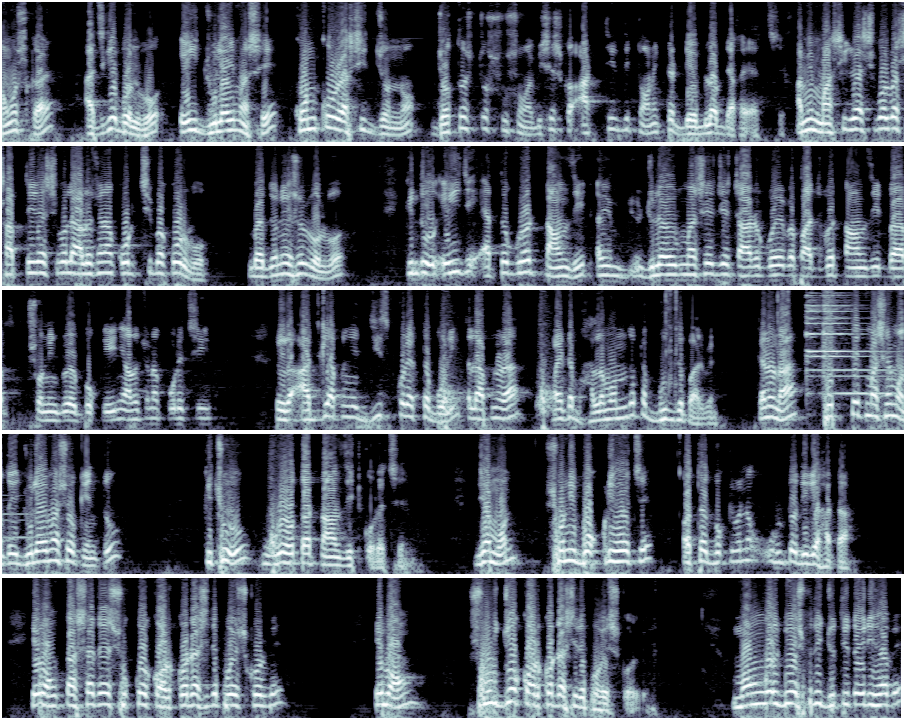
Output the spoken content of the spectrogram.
নমস্কার, আজকে বলব এই জুলাই মাসে কোন কোন রাশির জন্য যথেষ্ট সুসময় বিশেষ করে আর্থিক দিকটা অনেকটা ডেভেলপ দেখা যাচ্ছে। আমি মাসিক রাশি বল বা সাপ্তাহিক রাশি বলে আলোচনা করছি বা করব, বা রাশি বলব। কিন্তু এই যে এত গ্রহের ট্রানজিট আমি জুলাই মাসে যে চার গ্রহের বা পাঁচ গ্রহের ট্রানজিট বা শনি গ্রহের প্রক্রিয়া এই নিয়ে আলোচনা করেছি। আজকে আপনাকে জিস্ট করে একটা বলি, তাহলে আপনারা অনেকটা ভালো মন্দটা বুঝতে পারবেন। কেননা প্রত্যেক মাসের মতো এই জুলাই মাসেও কিন্তু কিছু গ্রহ তার ট্রানজিট করেছে। যেমন শনি বক্রি হয়েছে, অর্থাৎ বক্রি মানে উল্টো দিকে হাঁটা। এবং তার সাথে শুক্র কর্কট রাশিতে প্রবেশ করবে এবং সূর্য কর্কট রাশিতে প্রবেশ করবে। মঙ্গল বৃহস্পতি জুতি তৈরি হবে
